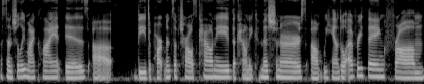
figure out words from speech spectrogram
Essentially, my client is uh, the departments of Charles County, the county commissioners. Um, we handle everything from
